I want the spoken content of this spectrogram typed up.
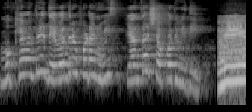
मुख्यमंत्री देवेंद्र फडणवीस यांचा शपथविधी. मी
